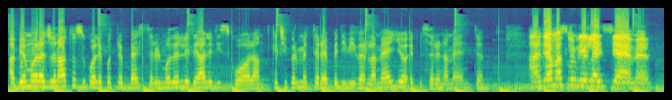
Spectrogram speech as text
Abbiamo ragionato su quale potrebbe essere il modello ideale di scuola, che ci permetterebbe di viverla meglio e più serenamente. Andiamo a scoprirla insieme!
